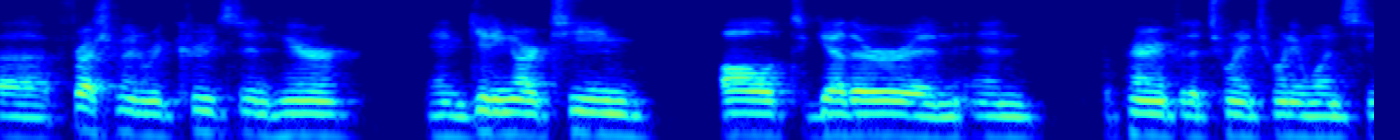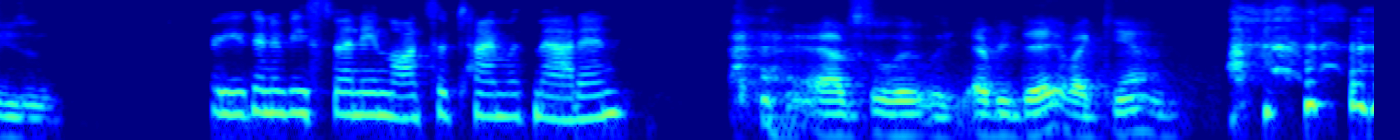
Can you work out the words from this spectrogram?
uh, freshman recruits in here and getting our team all together and, and preparing for the 2021 season. Are you going to be spending lots of time with Madden? Absolutely. Every day if I can.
